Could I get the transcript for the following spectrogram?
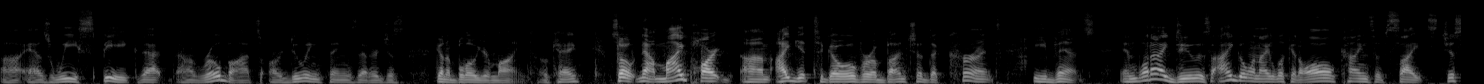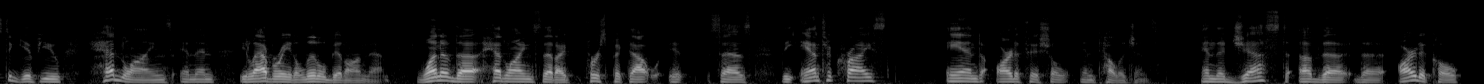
uh, as we speak that uh, robots are doing things that are just going to blow your mind, okay? So now, my part, um, I get to go over a bunch of the current events. And what I do is I go and I look at all kinds of sites just to give you headlines and then elaborate a little bit on that. One of the headlines that I first picked out, it says, The Antichrist and Artificial Intelligence. And the gist of the, the article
